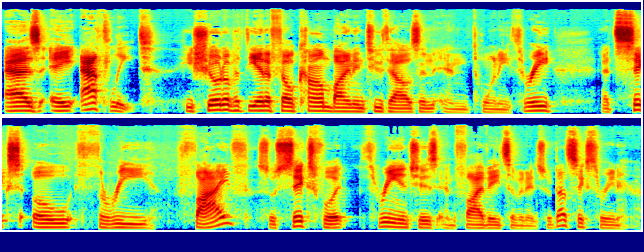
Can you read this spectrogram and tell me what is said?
as a athlete, he showed up at the NFL Combine in 2023 at 603 five, so six foot, three inches, and five eighths of an inch, so about six, three and a half.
